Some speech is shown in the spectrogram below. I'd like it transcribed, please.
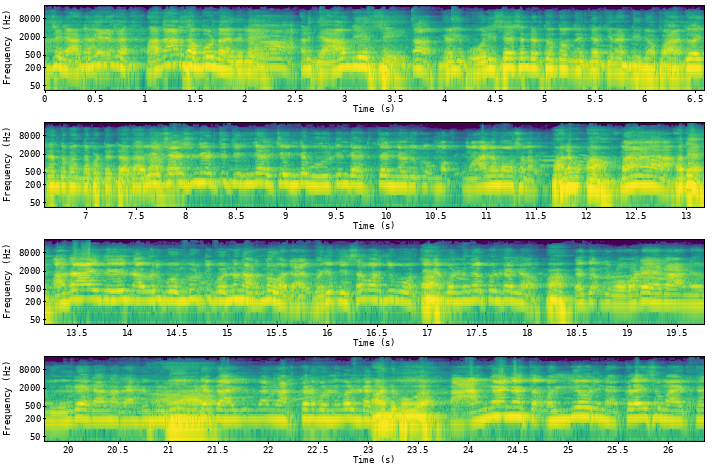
ശരി അങ്ങനെ അതാണ് സംഭവം ഉണ്ടായതല്ലേ? അത് ഞാൻ വിചാരിച്ചേ. നിങ്ങൾ ഈ പോലീസ് സ്റ്റേഷന്റെ അടുത്ത് എന്തോ തിരിഞ്ഞടിക്കാനുണ്ടീനോ അപ്പൊ അതുമായിട്ട് എന്തോ ബന്ധപ്പെട്ടിട്ട് പോലീസ് സ്റ്റേഷന്റെ അടുത്ത് തിരിഞ്ഞടിച്ച എന്റെ വീട്ടിന്റെ അടുത്ത് തന്നെ ഒരു മാലമോസണം. മാലമോഷണം ആ. അതെ. അതായത് ഒരു പെൺകുട്ടി പെണ്ണ് നടന്നു പോരാ ഒരു കിസ പറഞ്ഞു പോകും ചില പെണ്ണുങ്ങൾക്ക് ഉണ്ടല്ലോ റോഡ് ഏതാണ്? വീട് ഏതാന്ന് അറിയാണ്ട് മുടി ഇവിടെയൊക്കെ നടക്കണ നടക്കുന്ന പെണ്ണുങ്ങൾ ഉണ്ടല്ലോ അങ്ങനത്തെ വലിയൊരു നെക്ലേസുമായിട്ട്.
